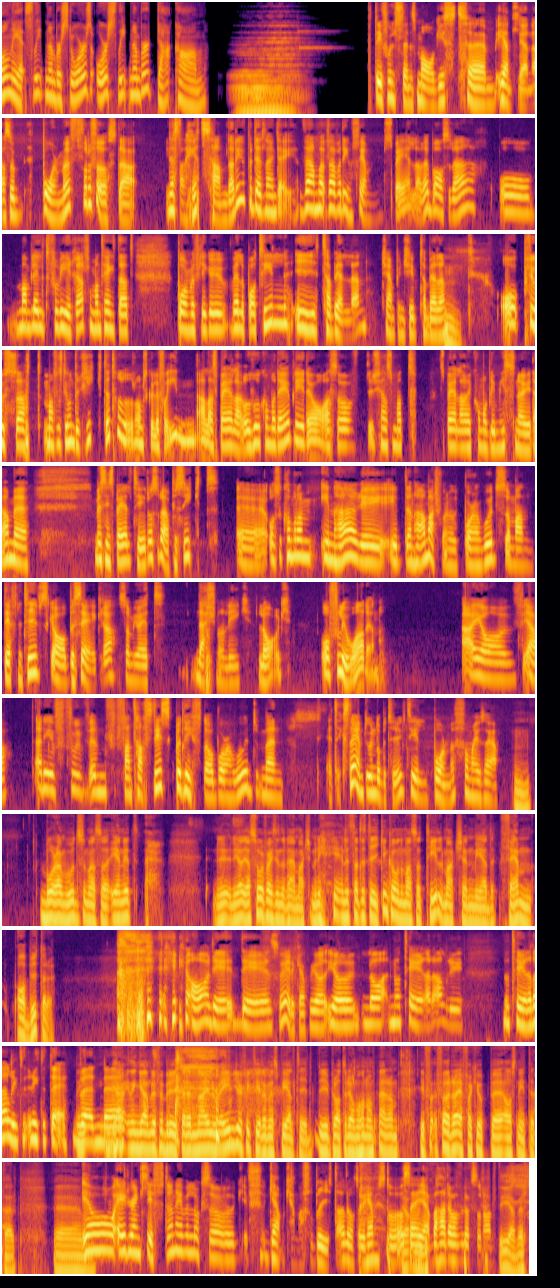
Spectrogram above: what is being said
Only at Sleep Number stores or sleepnumber.com. Det är fullständigt magiskt eh, egentligen. Alltså Bournemouth för det första nästan hetshandlade ju på deadline day. Värvade in fem spelare bara sådär. Och man blev lite förvirrad för man tänkte att Bournemouth ligger ju väldigt bra till i tabellen, Championship-tabellen. Mm. Och plus att man förstod inte riktigt hur de skulle få in alla spelare och hur kommer det bli då? Alltså det känns som att spelare kommer bli missnöjda med, med sin speltid och sådär på sikt. Eh, och så kommer de in här i, i den här matchen mot Boran Woods som man definitivt ska besegra som ju är ett National League-lag och förlorar den. Ah, ja, ja det är en fantastisk bedrift av Boran Wood men ett extremt underbetyg till Bournemouth får man ju säga. Mm. Boran Wood som alltså enligt, nu, jag, jag såg faktiskt inte den här matchen, men enligt statistiken kom de alltså till matchen med fem avbytare. ja, det, det, så är det kanske. Jag, jag la, noterade aldrig noterade aldrig riktigt det. Den, men, eh, den gamle förbrytaren Nile Ranger fick till och med speltid. Vi pratade om honom här om, i förra fa Cup avsnittet här. Um, ja, Adrian Clifton är väl också gammal förbrytare, låter ju hemskt att ja, säga, men det var väl också något. Det är väl.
